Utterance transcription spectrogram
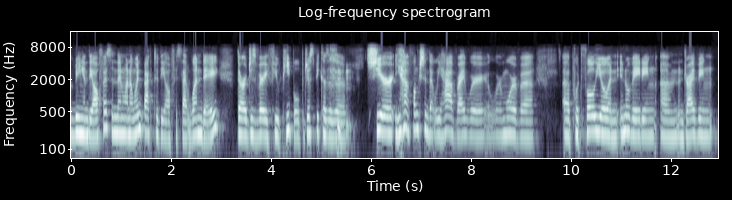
of being in the office. And then when I went back to the office that one day, there are just very few people, but just because of the sheer yeah, function that we have, right? We're we're more of a uh, portfolio and innovating um, and driving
